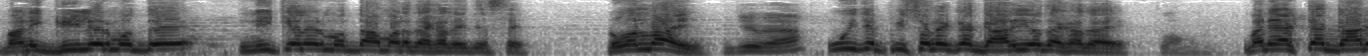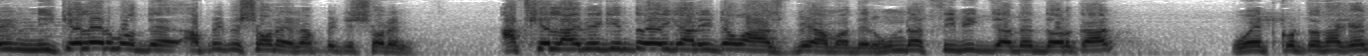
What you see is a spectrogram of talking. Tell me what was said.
মানে গ্রিলের মধ্যে নিকেলের মধ্যে আমার দেখা যাইতেছে। রোমান ভাই? ওই যে পিছনে একটা গাড়িও দেখা যায়। মানে একটা গাড়ির নিকেলের মধ্যে আপনি একটু সরেন আপনি একটু সরেন। আজকে লাইভে কিন্তু এই গাড়িটাও আসবে আমাদের। হুন্ডা সিভিক যাদের দরকার ওয়েট করতে থাকেন।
